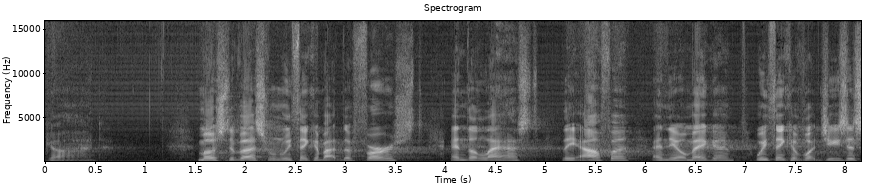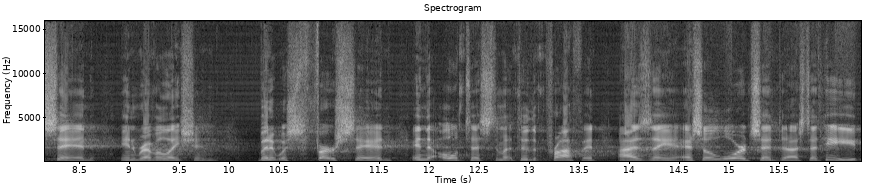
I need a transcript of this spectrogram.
God. Most of us, when we think about the first and the last, the Alpha and the Omega, we think of what Jesus said in Revelation. But it was first said in the Old Testament through the prophet Isaiah. And so the Lord said to us that He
